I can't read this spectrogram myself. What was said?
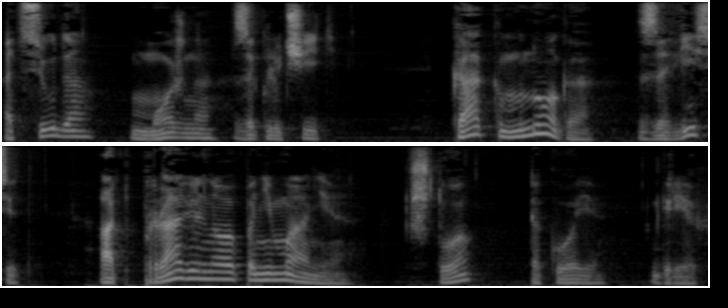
Отсюда можно заключить, как много зависит от правильного понимания, что такое грех.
